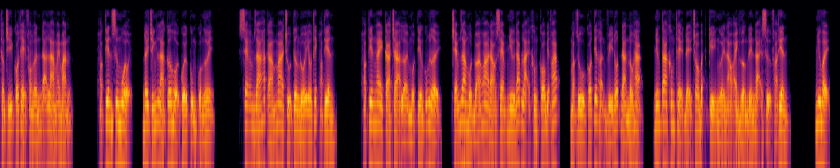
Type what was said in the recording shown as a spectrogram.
thậm chí có thể phong ấn đã là may mắn. Hoặc thiên sư muội, đây chính là cơ hội cuối cùng của ngươi xem ra hắc cá ma chủ tương đối yêu thích hoặc tiên hoặc tiên ngay cả trả lời một tiếng cũng lời chém ra một đoá hoa đảo xem như đáp lại không có biện pháp, mặc dù có tiết hận vì đốt đàn nấu hạc, nhưng ta không thể để cho bất kỳ người nào ảnh hưởng đến đại sự phá thiên. Như vậy,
